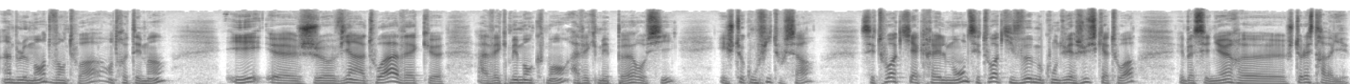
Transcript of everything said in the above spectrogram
humblement devant toi, entre tes mains, et euh, je viens à toi avec, avec mes manquements, avec mes peurs aussi, et je te confie tout ça c'est toi qui as créé le monde, c'est toi qui veux me conduire jusqu'à toi. Eh bien Seigneur, euh, je te laisse travailler.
